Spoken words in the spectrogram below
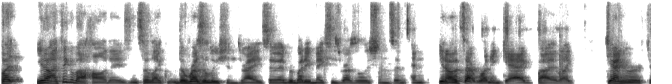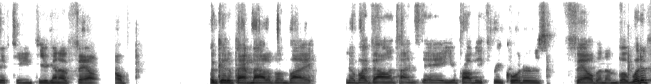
but you know, I think about holidays, and so like the resolutions, right? So everybody makes these resolutions, and and you know, it's that running gag by like January fifteenth, you're gonna fail a good amount of them. By you know, by Valentine's Day, you're probably three quarters failed in them. But what if,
